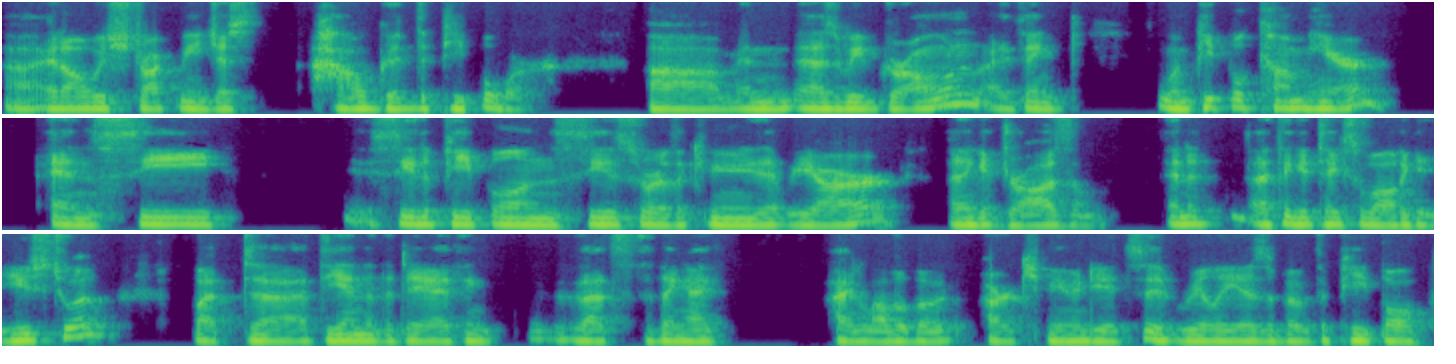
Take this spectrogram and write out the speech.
uh, it always struck me just how good the people were. Um, and as we've grown, I think when people come here and see see the people and see sort of the community that we are, I think it draws them. And it, I think it takes a while to get used to it. But uh, at the end of the day, I think that's the thing I I love about our community. It's it really is about the people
